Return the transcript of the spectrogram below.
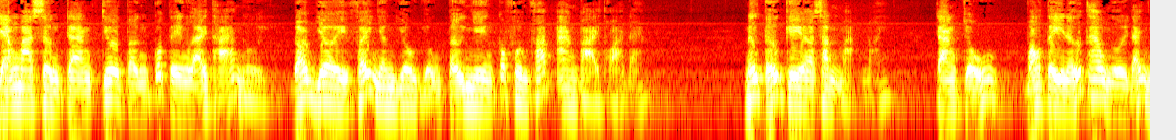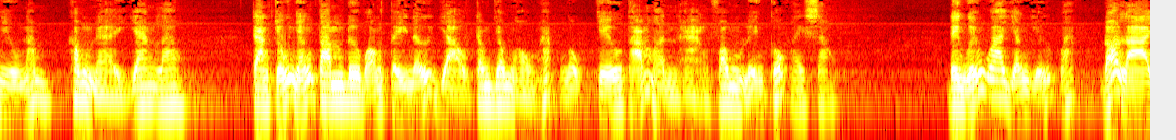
Dạng ma Sơn Trang chưa từng có tiền lại thả người. Đối với phế nhân vô dụng tự nhiên có phương pháp an bài thỏa đáng. Nữ tử kia xanh mặt nói. Trang chủ, bọn tỳ nữ theo người đã nhiều năm, không nề gian lao. Trang chủ nhẫn tâm đưa bọn tỳ nữ vào trong dông hồn hắc ngục chịu thảm hình hàng phong luyện cốt hay sao? Điền Nguyễn Hoa giận dữ quá Đó là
